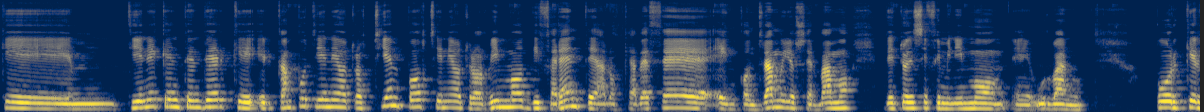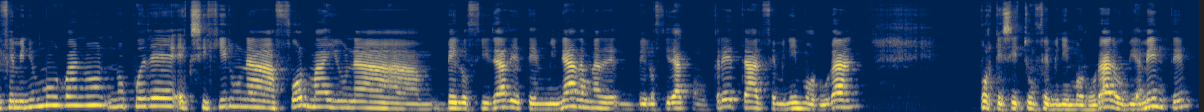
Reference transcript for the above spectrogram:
que mm, tiene que entender que el campo tiene otros tiempos, tiene otros ritmos diferentes a los que a veces encontramos y observamos dentro de ese feminismo eh, urbano. Porque el feminismo urbano no puede exigir una forma y una velocidad determinada, una velocidad concreta al feminismo rural, porque existe un feminismo rural, obviamente,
